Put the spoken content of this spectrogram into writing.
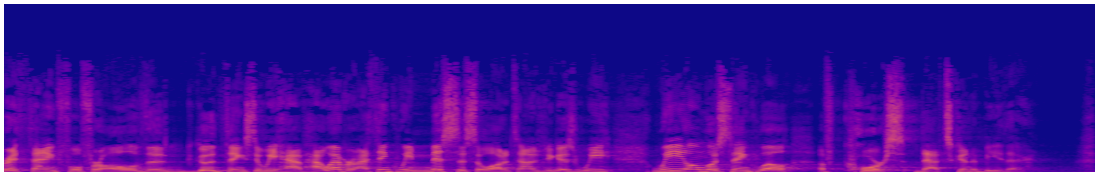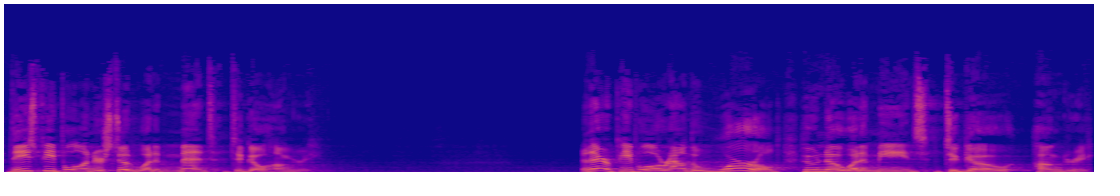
very thankful for all of the good things that we have. However, I think we miss this a lot of times because we, we almost think, well, of course that's going to be there. These people understood what it meant to go hungry. And there are people around the world who know what it means to go hungry.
